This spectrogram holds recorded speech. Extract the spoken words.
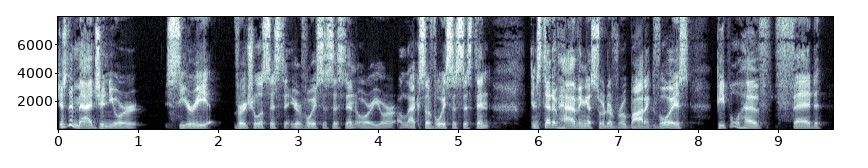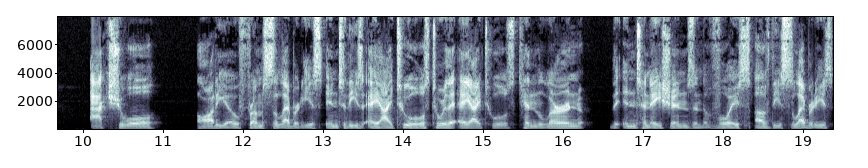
Just imagine your Siri virtual assistant, your voice assistant, or your Alexa voice assistant. Instead of having a sort of robotic voice, people have fed actual audio from celebrities into these AI tools to where the AI tools can learn the intonations and the voice of these celebrities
